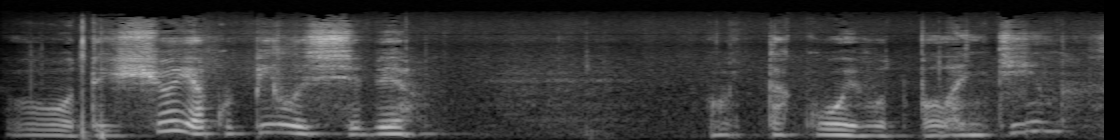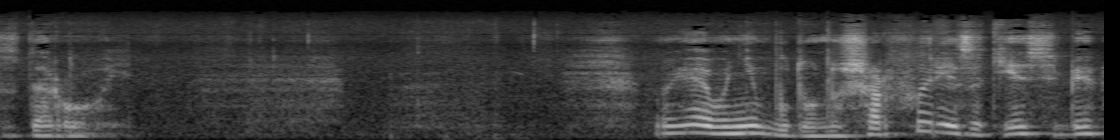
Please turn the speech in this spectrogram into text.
Вот, еще я купила себе вот такой вот палантин здоровый. Но я его не буду на шарфы резать, я себе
